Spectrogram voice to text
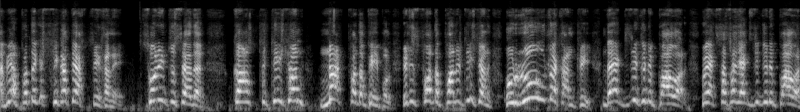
আমি আপনাদেরকে শেখাতে আসছি এখানে। Sorry to say that constitution not for the people it is for the politician who rule the country the executive power who exercise executive power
